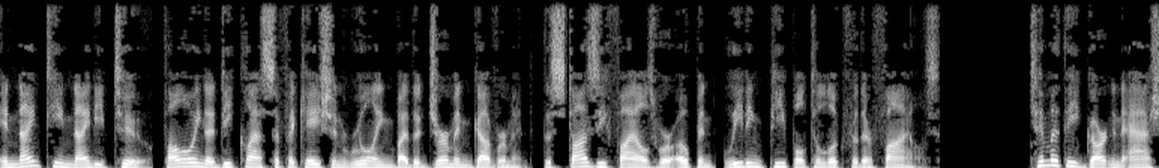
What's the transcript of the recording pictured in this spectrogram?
In 1992, following a declassification ruling by the German government, the Stasi files were opened, leading people to look for their files. Timothy Garton Ash,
